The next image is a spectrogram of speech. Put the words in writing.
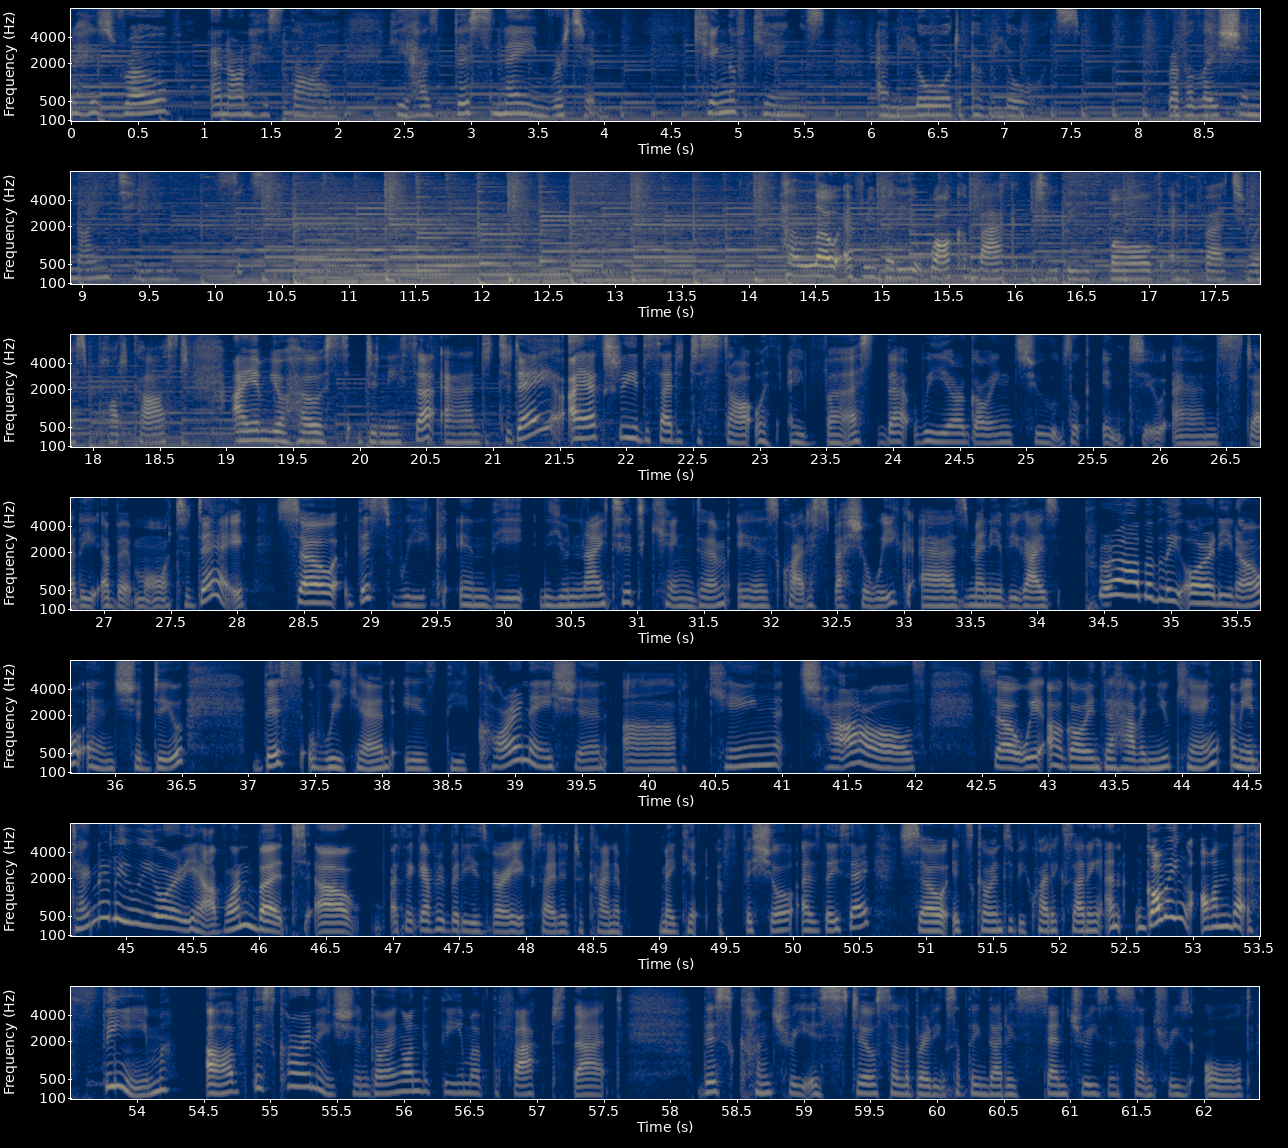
On his robe and on his thigh, he has this name written King of Kings and Lord of Lords. Revelation 19 16. Hello, everybody. Welcome back to the Bold and Virtuous podcast. I am your host, Denisa, and today I actually decided to start with a verse that we are going to look into and study a bit more today. So, this week in the United Kingdom is quite a special week, as many of you guys probably already know and should do. This weekend is the coronation of King Charles. So we are going to have a new king. I mean, technically, we already have one, but uh, I think everybody is very excited to kind of make it official, as they say. So it's going to be quite exciting. And going on the theme of this coronation, going on the theme of the fact that this country is still celebrating something that is centuries and centuries old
